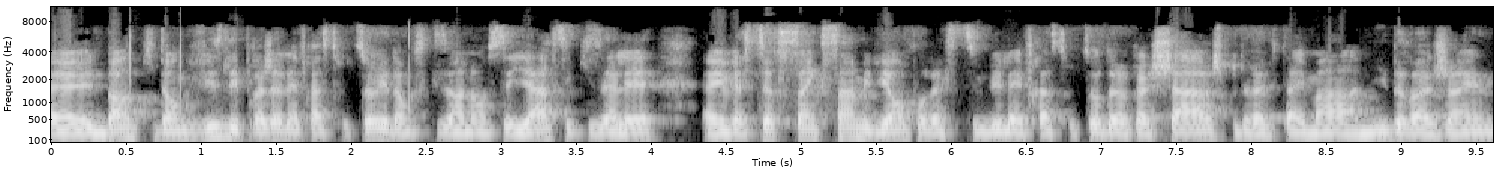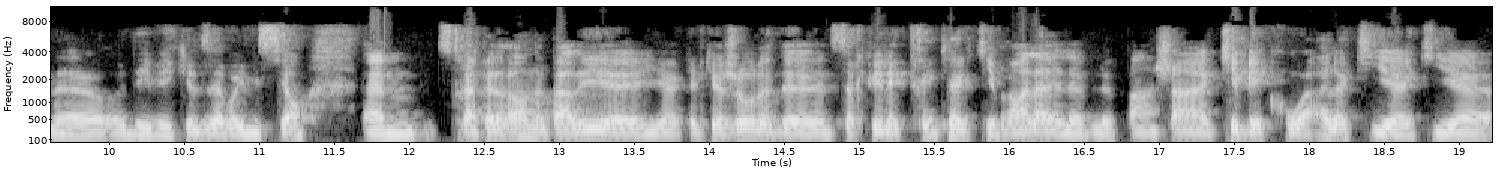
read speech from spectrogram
Euh, une banque qui donc vise les projets d'infrastructure. Et donc, ce qu'ils ont annoncé hier, c'est qu'ils allaient investir 500 millions pour stimuler l'infrastructure de recharge puis de ravitaillement en hydrogène des véhicules zéro émission. tu te rappelleras, on a parlé il y a quelques jours là, de, du circuit électrique, qui est vraiment la, le penchant québécois là, qui, euh, qui euh,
